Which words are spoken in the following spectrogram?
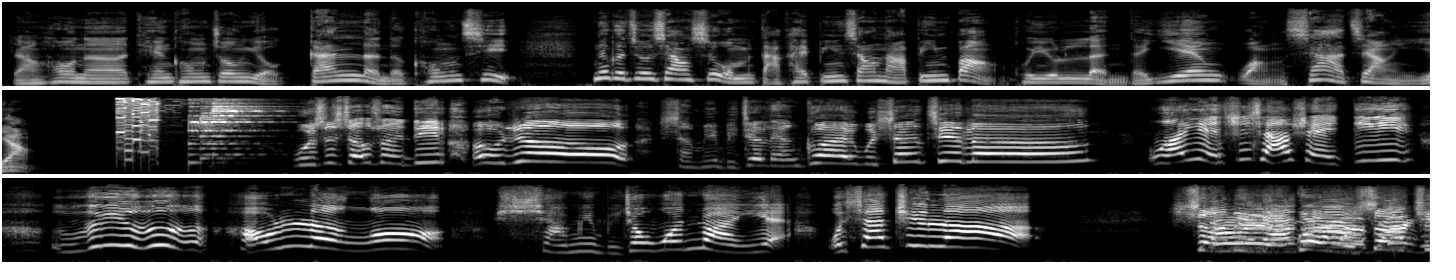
然后呢，天空中有干冷的空气，那个就像是我们打开冰箱拿冰棒会有冷的烟往下降一样。我是小水滴，好热哦，上面比较凉快，我上去了。我也是小水滴，呃，好冷哦，下面比较温暖耶，我下去了。上面凉快，我上去；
